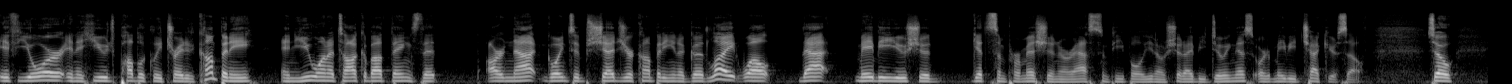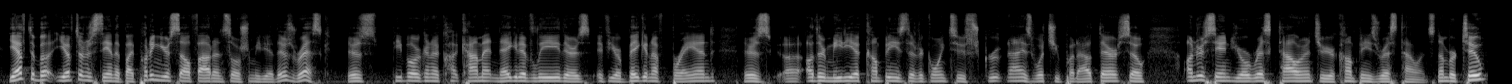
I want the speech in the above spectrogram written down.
if you're in a huge publicly traded company and you want to talk about things that are not going to shed your company in a good light, well, that maybe you should get some permission or ask some people, you know, should I be doing this or maybe check yourself. So you have to you have to understand that by putting yourself out on social media, there's risk. There's people are going to comment negatively. There's if you're a big enough brand, there's uh, other media companies that are going to scrutinize what you put out there. So understand your risk tolerance or your company's risk tolerance. Number two,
